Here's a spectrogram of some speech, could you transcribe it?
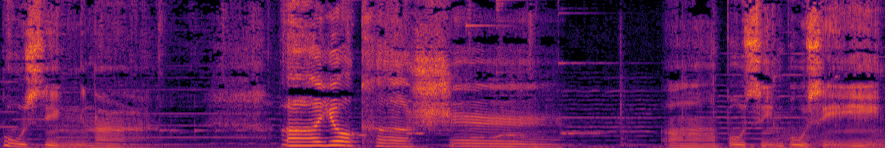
不行啦。啊，又可是，嗯，不行不行。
